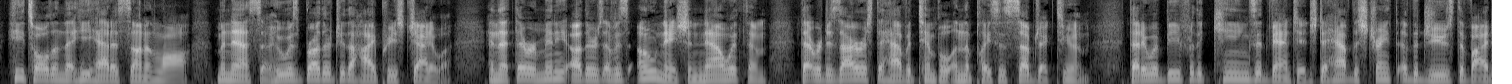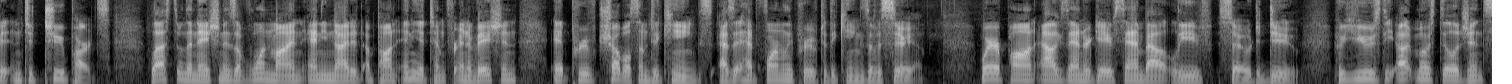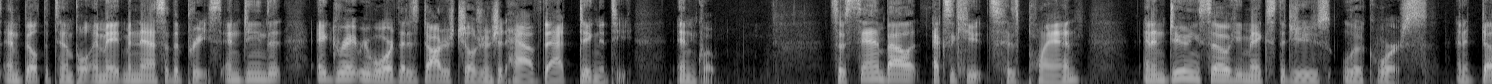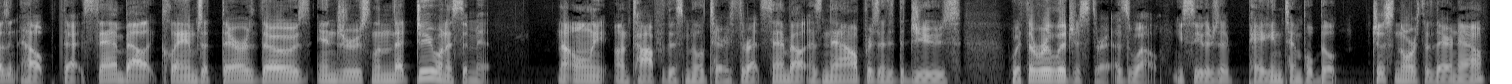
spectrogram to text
He told him that he had a son in law, Manasseh, who was brother to the high priest Jaddua, and that there were many others of his own nation now with him, that were desirous to have a temple in the places subject to him, that it would be for the king's advantage to have the strength of the Jews divided into two parts, lest when the nation is of one mind and united upon any attempt for innovation, it prove troublesome to kings, as it had formerly proved to the kings of Assyria whereupon Alexander gave Sanballat leave so to do, who used the utmost diligence and built the temple and made Manasseh the priest, and deemed it a great reward that his daughter's children should have that dignity. End quote. So Sanballat executes his plan, and in doing so, he makes the Jews look worse. And it doesn't help that Sanballat claims that there are those in Jerusalem that do want to submit. Not only on top of this military threat, Sanballat has now presented the Jews with a religious threat as well. You see, there's a pagan temple built just north of there now,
